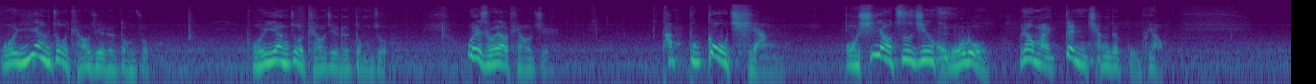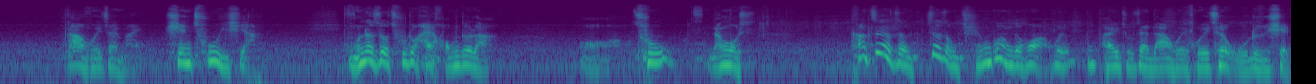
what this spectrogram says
我一样做调节的动作，我一样做调节的动作。为什么要调节？它不够强，我需要资金活络，我要买更强的股票，大会再买，先出一下。我那时候出的还红的啦，哦，出，然后，它这种这种情况的话，会不排除再拉回回撤五日线。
